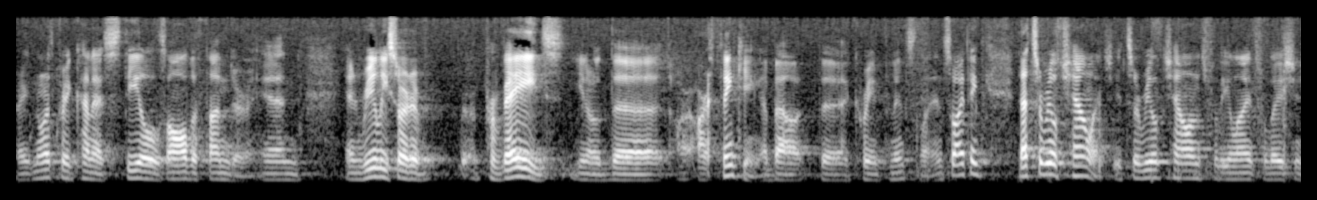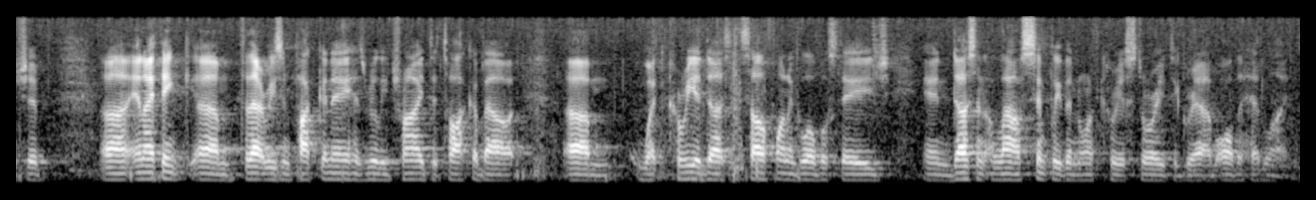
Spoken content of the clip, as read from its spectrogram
right? North Korea kind of steals all the thunder and, and really sort of pervades, you know, the, our, our, thinking about the Korean Peninsula. And so I think that's a real challenge. It's a real challenge for the alliance relationship uh, and I think um, for that reason, Park Geun-hye has really tried to talk about um, what Korea does itself on a global stage and doesn't allow simply the North Korea story to grab all the headlines.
